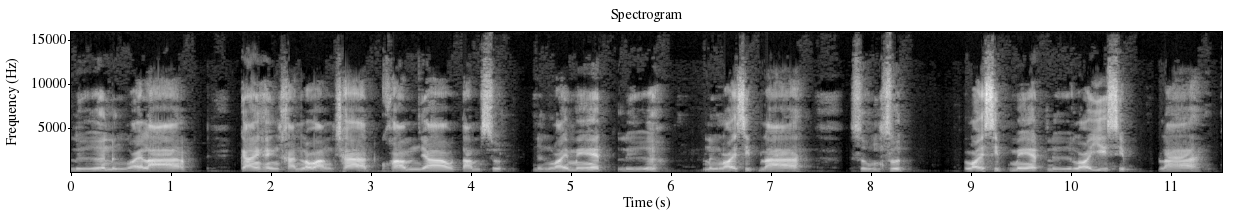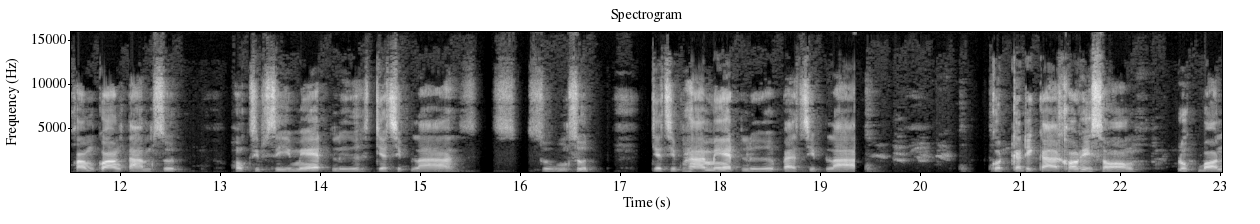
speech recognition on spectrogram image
หรือ 100 หลา การแข่งขันระหว่างชาติ ความยาวต่ำสุด 100 เมตร หรือ 110 หลา สูงสุด 110 เมตร หรือ 120 หลา ความกว้างต่ำสุด 64 เมตร หรือ 70 หลา สูงสุด 75 เมตร หรือ 80 หลา กฎกติกาข้อที่ 2 ลูกบอล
